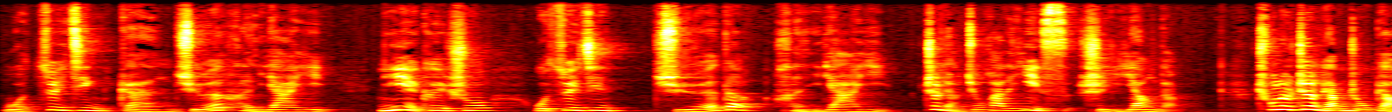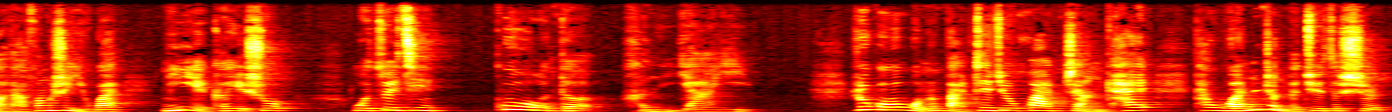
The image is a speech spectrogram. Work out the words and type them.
我最近感觉很压抑，你也可以说我最近觉得很压抑。这两句话的意思是一样的。除了这两种表达方式以外，你也可以说我最近过得很压抑。如果我们把这句话展开，它完整的句子是：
